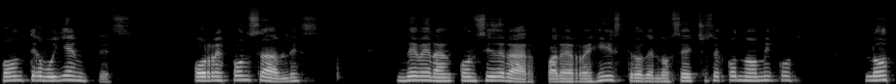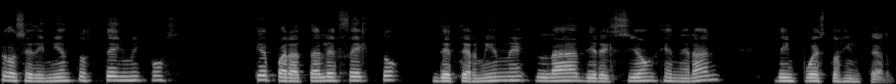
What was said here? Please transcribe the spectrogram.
contribuyentes o responsables deberán considerar para el registro de los hechos económicos los procedimientos técnicos que para tal efecto determine la Dirección General de Impuestos Internos.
